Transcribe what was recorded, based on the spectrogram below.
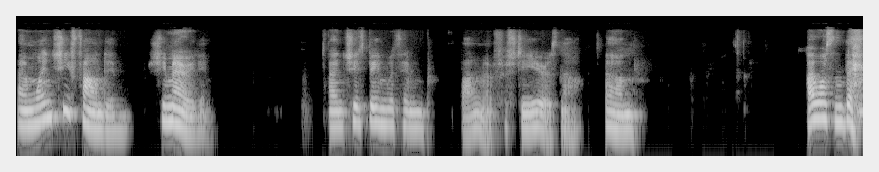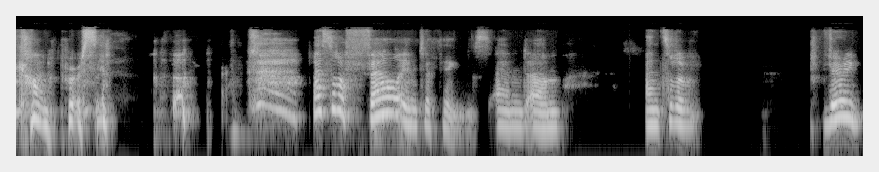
And when she found him, she married him and she's been with him i don't know 50 years now um, i wasn't that kind of person i sort of fell into things and um, and sort of very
